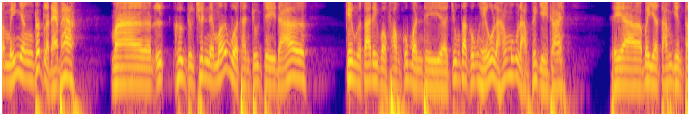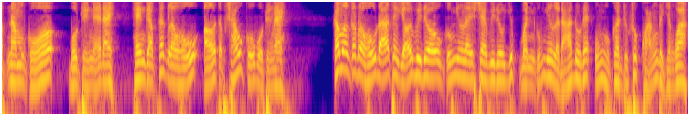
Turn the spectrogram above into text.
uh, mỹ nhân rất là đẹp ha. Mà Khương Trường Sinh này mới vừa thành chủ trì đã kêu người ta đi vào phòng của mình thì ờ, chúng ta cũng hiểu là hắn muốn làm cái gì rồi. Thì uh, bây giờ tạm dừng tập 5 của bộ truyện này ở đây. Hẹn gặp các lầu hữu ở tập 6 của bộ truyện này. Cảm ơn các đầu hữu đã theo dõi video cũng như like share video giúp mình cũng như là đã donate ủng hộ kênh trong suốt khoảng thời gian qua.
